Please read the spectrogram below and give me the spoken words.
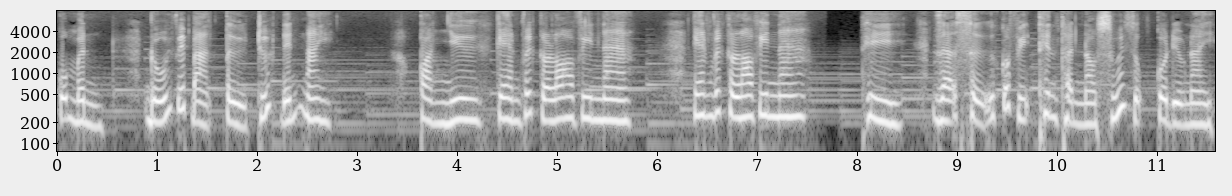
của mình đối với bạn từ trước đến nay. Còn như ghen với Glovina, ghen với Glovina, thì giả sử có vị thiên thần nào xúi dục cô điều này,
